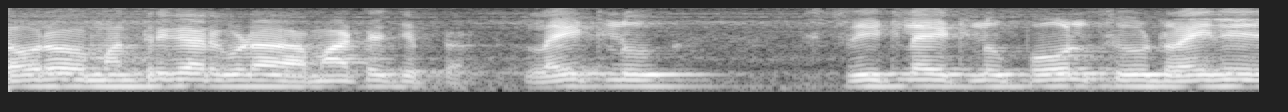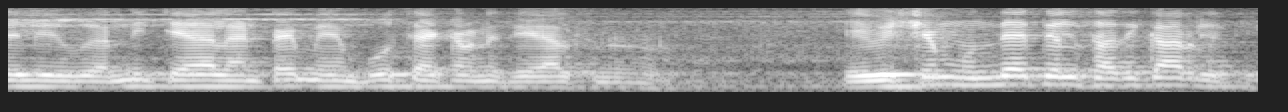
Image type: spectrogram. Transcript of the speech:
గౌరవ మంత్రి గారు కూడా ఆ మాటే చెప్పారు. లైట్లు స్ట్రీట్ లైట్లు పోల్స్ డ్రైనేజీలు ఇవన్నీ చేయాలంటే మేము భూసేకరణ చేయాల్సిన ఈ విషయం ముందే తెలుసు అధికారులకి.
